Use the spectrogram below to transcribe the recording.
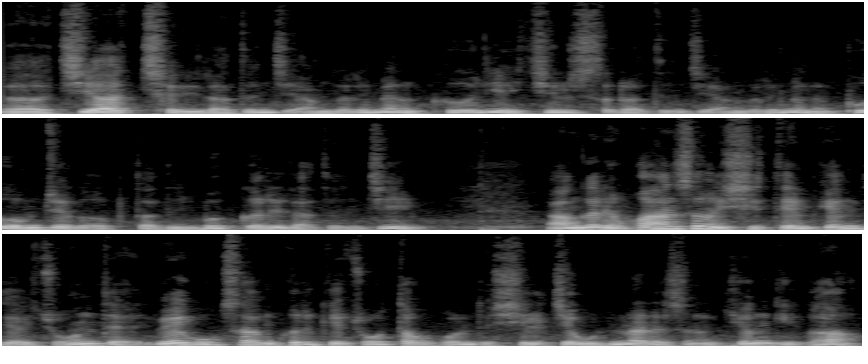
어, 지하철이라든지 안 그러면 거리의 질서라든지 안 그러면 범죄가 없다든지 먹거리라든지 안 그러면 환성의 시스템이 굉장히 좋은데 외국 사람 그렇게 좋다고 보는데 실제 우리나라에서는 경기가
